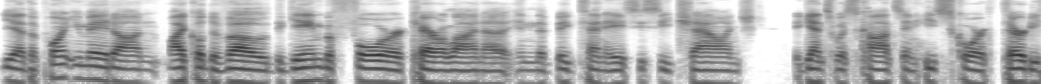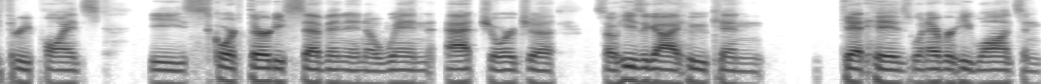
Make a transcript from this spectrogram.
Yeah, the point you made on Michael DeVoe, the game before Carolina in the Big Ten ACC Challenge against Wisconsin, he scored 33 points. He scored 37 in a win at Georgia. So he's a guy who can get his whenever he wants and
